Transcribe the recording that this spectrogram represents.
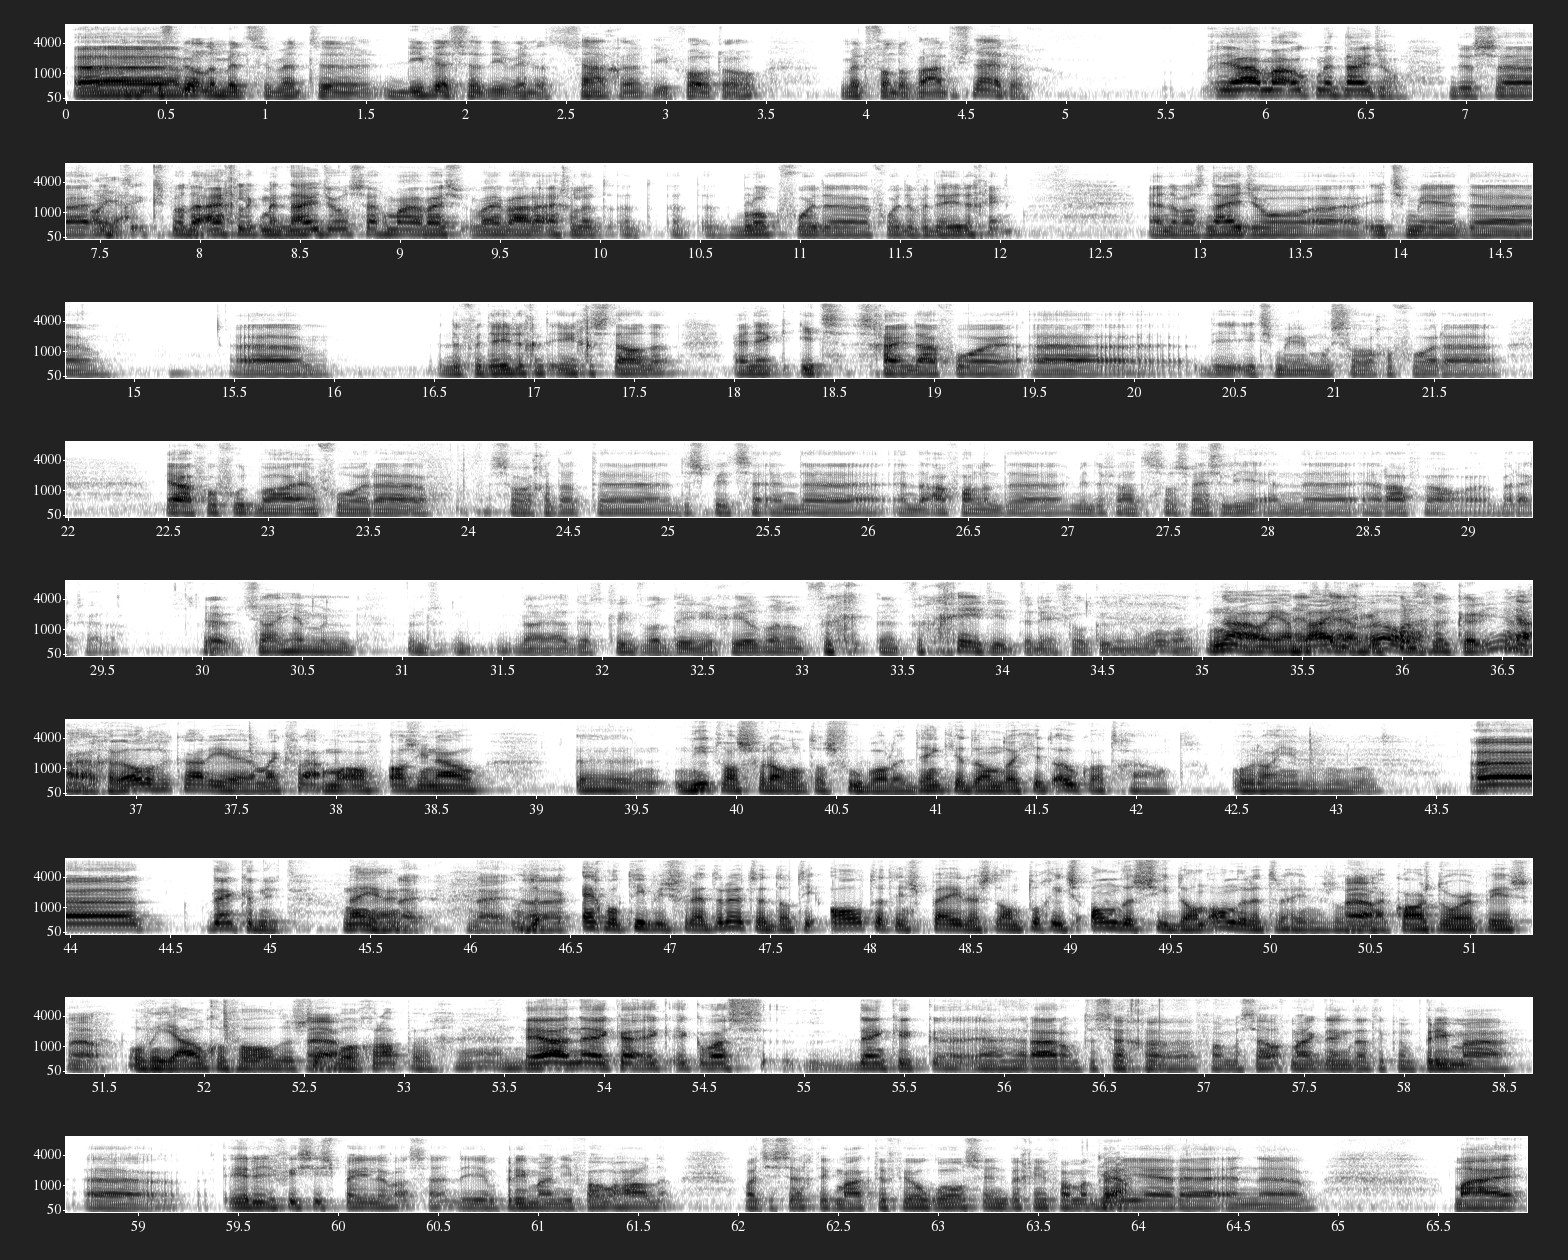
Want je Eh, speelde met, met die wedstrijd die we net zagen, die foto, met Van der Vaart en Snijder. Ja, maar ook met Nigel. Dus eh, Oh, ja. ik, ik speelde eigenlijk met Nigel, zeg maar. Wij, wij waren eigenlijk het, het, het, het blok voor de, voor de verdediging. En dan was Nigel eh, iets meer de, ehm, de verdedigend ingestelde. En ik iets schuin daarvoor, eh, die iets meer moest zorgen voor, ja, voor voetbal. En voor zorgen dat de spitsen en de, en de aanvallende middenvelders zoals Wesley en, en Rafael bereikt werden. Ja, zou je hem een, een, nou ja, dat klinkt wat denigrerend, maar een, verge een vergeten international kunnen noemen? Want Nou ja, bijna wel. een prachtige carrière Ja, een geweldige carrière. Maar ik vraag me af, als hij nou eh, niet was veranderd als voetballer, denk je dan dat je het ook had gehaald? Oranje bijvoorbeeld. Eh, denk het niet. Nee, hè? Nee, nee. Dat is eh, echt wel typisch Fred Rutte, dat hij altijd in spelers dan toch iets anders ziet dan andere trainers. Of Ja. naar Karsdorp is, Ja. of in jouw geval. Dat is toch wel grappig. Hè? Ja, nee, kijk, ik, ik was denk ik, eh, raar om te zeggen van mezelf, maar ik denk dat ik een prima eh eredivisie-speler was, hè, die een prima niveau haalde. Wat je zegt, ik maakte veel goals in het begin van mijn carrière, en, eh, maar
